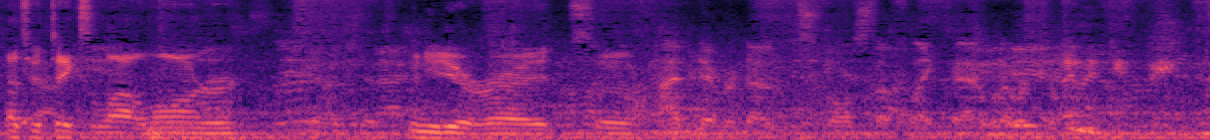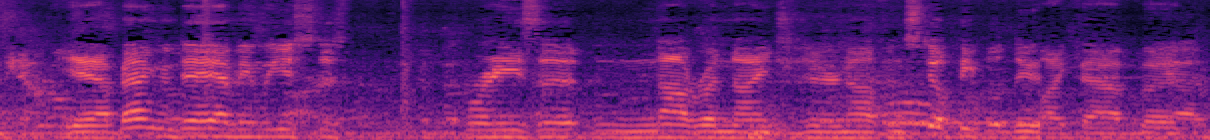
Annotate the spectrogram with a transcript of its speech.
that's what takes a lot longer when you do it right. So I've never done small stuff like that. When I worked for yeah, back in the day, I mean, we used to just braze it and not run nitrogen or nothing. Still, people do like that, but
